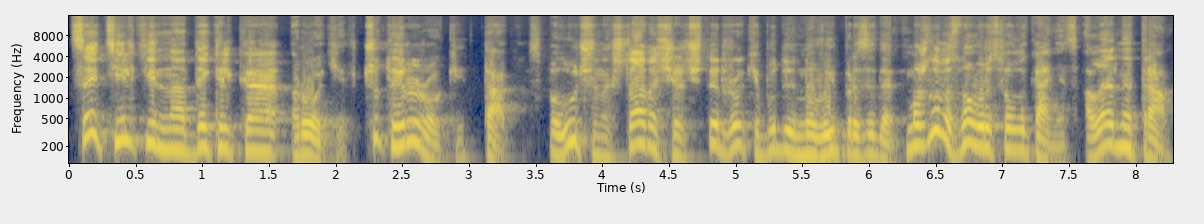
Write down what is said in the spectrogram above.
це тільки на декілька років, 4 роки. Так, в Сполучених Штатах через 4 роки буде новий президент. Можливо, знову республіканець, але не Трамп.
